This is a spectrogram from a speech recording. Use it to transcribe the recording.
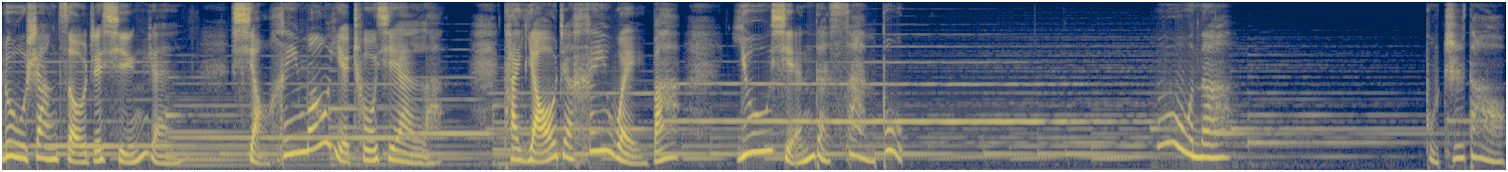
路上走着行人，小黑猫也出现了。它摇着黑尾巴，悠闲地散步。雾呢？不知道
